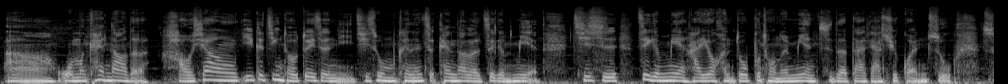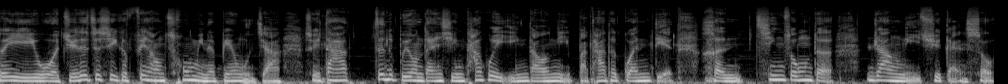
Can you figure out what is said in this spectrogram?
啊，我们看到的好像一个镜头对着你，其实我们可能只看到了这个面，其实这个面还有很多不同的面值得大家去关注，所以我觉得这是一个非常聪明的编舞家，所以大家。真的不用担心，他会引导你把他的观点很轻松的让你去感受。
